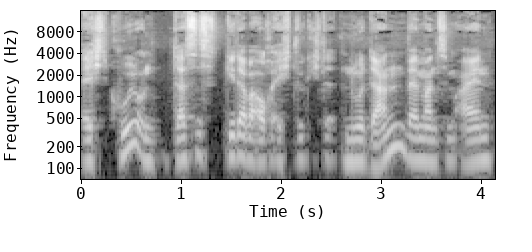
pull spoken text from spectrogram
echt cool und das ist, geht aber auch echt wirklich nur dann, wenn man zum einen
